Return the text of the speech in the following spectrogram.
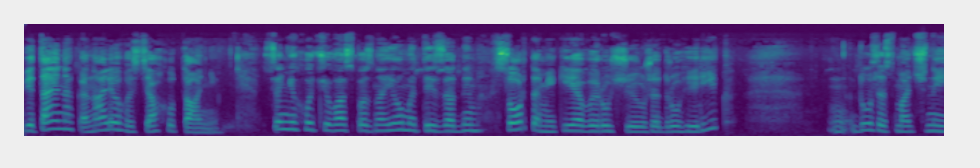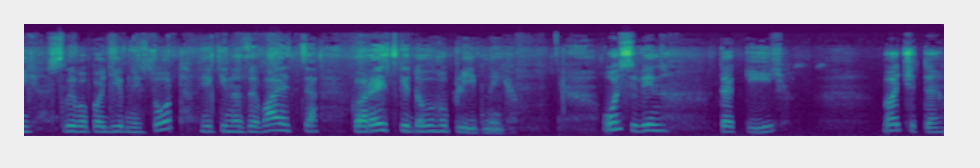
Вітаю на каналі у гостях у Тані. Сьогодні хочу вас познайомити з одним сортом, який я вирощую вже другий рік. Дуже смачний сливоподібний сорт, який називається корейський довгоплідний. Ось він такий. Бачите,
